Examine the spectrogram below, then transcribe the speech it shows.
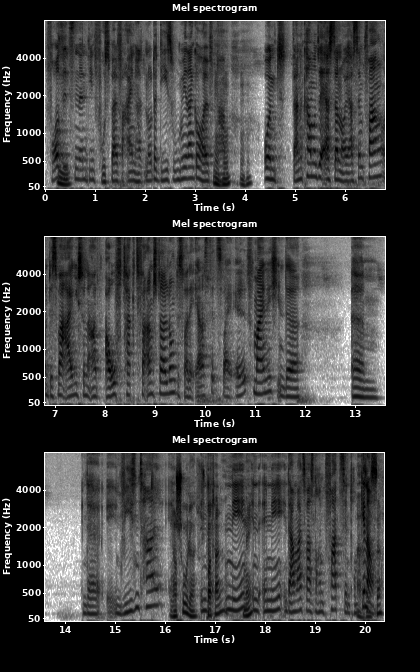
Vorsitzenden, mhm. die einen Fußballverein hatten oder die es mir dann geholfen mhm. haben. Mhm. Und dann kam unser erster Neujahrsempfang und das war eigentlich so eine Art Auftaktveranstaltung. Das war der erste, 2011 meine ich, in der ähm, in der in Wiesenthal. In der Schule, in Sporthalle? Der, nee, nee? In, in, nee, damals war es noch im Pfadzentrum. Ach, genau. Pfadzentrum.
